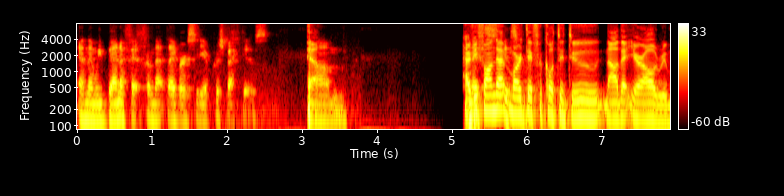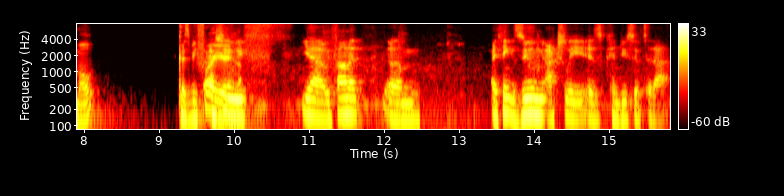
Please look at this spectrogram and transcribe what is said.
and then we benefit from that diversity of perspectives. Yeah. Um, have you found that more difficult to do now that you're all remote? Because before actually, you're yeah we found it um, i think zoom actually is conducive to that.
